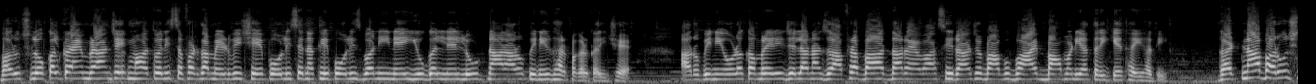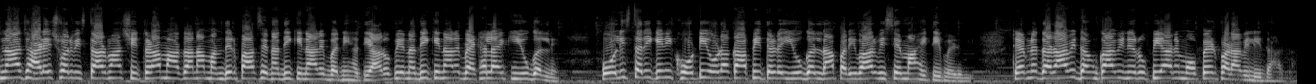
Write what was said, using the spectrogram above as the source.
ભરૂચ લોકલ ક્રાઇમ બ્રાન્ચે એક મહત્વની સફળતા મેળવી છે. પોલીસે નકલી પોલીસ બનીને યુગલને લૂંટનાર આરોપીની ધરપકડ કરી છે. આરોપીની ઓળખ અમરેલી જિલ્લાના જાફરાબાદના રહેવાસી રાજબાબુભાઈ બામણિયા તરીકે થઈ હતી. ઘટના ભરૂચના ઝાડેશ્વર વિસ્તારમાં શીતળા માતાના મંદિર પાસે નદી કિનારે બની હતી. આરોપીએ નદી કિનારે બેઠેલા એક યુગલને પોલીસ તરીકેની ખોટી ઓળખ આપી તેણે યુગલના પરિવાર વિશે માહિતી મેળવી. તેમને દડાવી ધમકાવીને રૂપિયા અને મોપેડ પડાવી લીધા હતા.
